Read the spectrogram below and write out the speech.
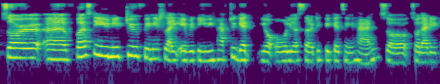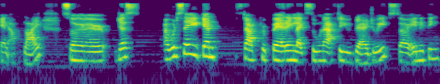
So uh, firstly, you need to finish like everything. You have to get your all your certificates in hand, so so that you can apply. So just I would say you can start preparing like soon after you graduate. So anything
